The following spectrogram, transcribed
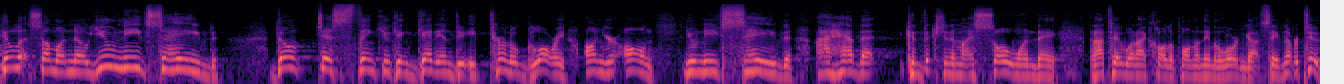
He'll let someone know you need saved. Don't just think you can get into eternal glory on your own. You need saved. I had that conviction in my soul one day, and I'll tell you what, I called upon the name of the Lord and got saved. Number two,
